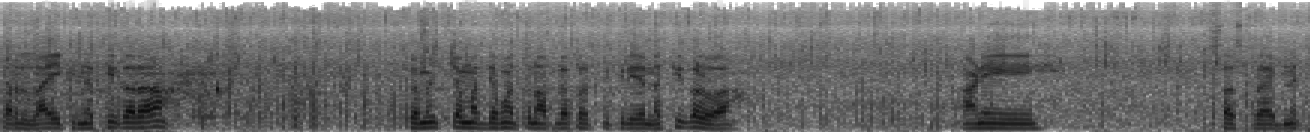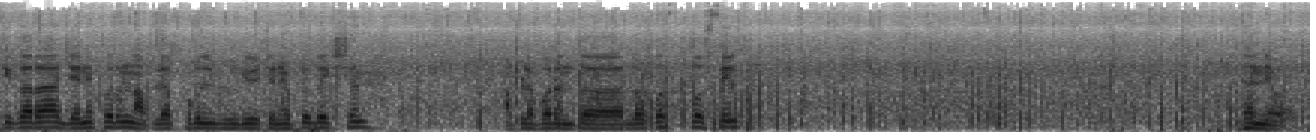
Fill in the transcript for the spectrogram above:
तर लाईक नक्की करा. कमेंटच्या माध्यमातून आपल्या प्रतिक्रिया नक्की कळवा. आणि सबस्क्राईब नक्की करा जेणेकरून आपल्या पुढील व्हिडिओचे नोटिफिकेशन आपल्यापर्यंत लवकर पोचतील धन्यवाद.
